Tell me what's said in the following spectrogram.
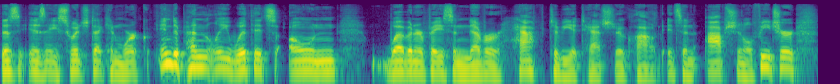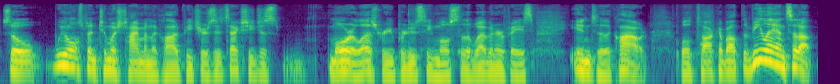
This is a switch that can work independently with its own web interface and never have to be attached to the cloud. It's an optional feature, so we won't spend too much time on the cloud features. It's actually just more or less reproducing most of the web interface into the cloud. We'll talk about the VLAN setup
